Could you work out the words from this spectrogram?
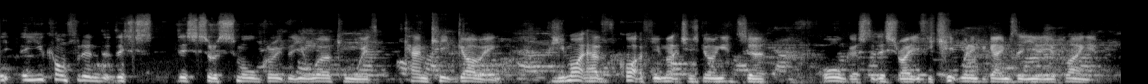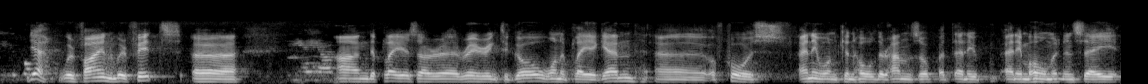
Are, are you confident that this this sort of small group that you're working with can keep going? Because you might have quite a few matches going into August at this rate if you keep winning the games that you're, you're playing in. Yeah, we're fine. We're fit. Uh, and the players are uh, rearing to go, want to play again. Uh, of course, anyone can hold their hands up at any any moment and say,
